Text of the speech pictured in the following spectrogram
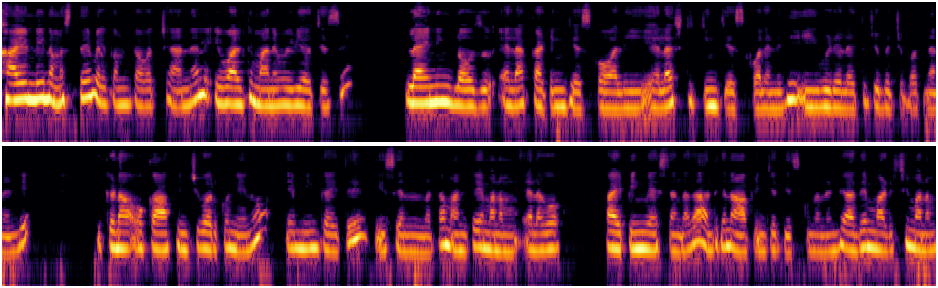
హాయ్ అండి నమస్తే. Welcome to our channel. ఇవాళ మన వీడియో వచ్చేసి లైనింగ్ బ్లౌజ్ ఎలా కటింగ్ చేసుకోవాలి ఎలా స్టిచ్చింగ్ చేసుకోవాలి అనేది ఈ వీడియోలో అయితే చూపించబోతున్నానండి. ఇక్కడ ఒక హాఫ్ ఇంచ్ వరకు నేను ఎమ్మింగ్ అయితే తీసాను అనమాట అంటే మనం ఎలాగో పైపింగ్ వేస్తాం కదా అందుకని హాఫ్ ఇంచే తీసుకున్నానండి. అదే మడిచి మనం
